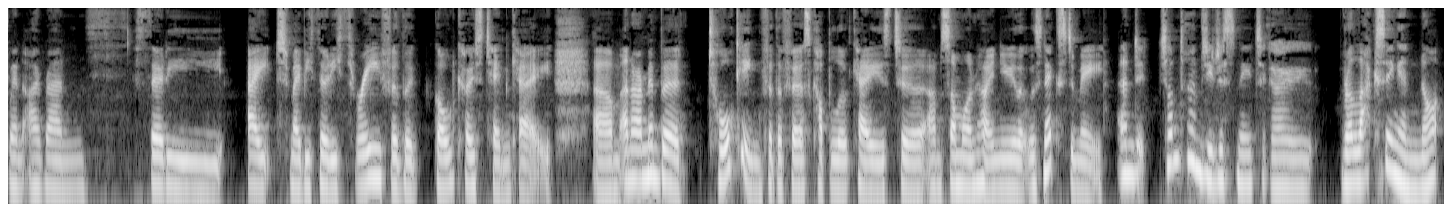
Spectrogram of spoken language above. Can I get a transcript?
when I ran thirty eight, maybe thirty three for the Gold Coast ten k, um, and I remember talking for the first couple of k's to um, someone I knew that was next to me. And it, sometimes you just need to go relaxing and not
